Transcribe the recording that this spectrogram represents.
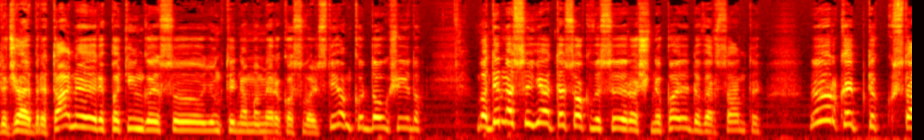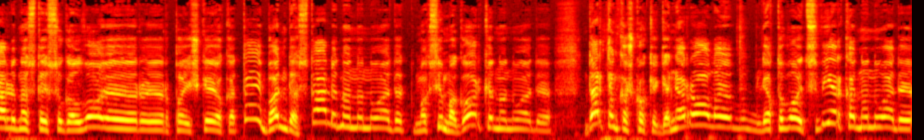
Didžiai Britanija ir ypatingai su Jungtinėm Amerikos valstijom, kur daug žydų. Vadinasi, jie tiesiog visi yra šnipai, diversantai. Ir kaip tik Stalinas tai sugalvojo ir, ir paaiškėjo, kad tai bandė Staliną nunuodėt, Maksimą Gorkį nunuodė, dar ten kažkokį generolą, Lietuvoje Cvirką nunuodė,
